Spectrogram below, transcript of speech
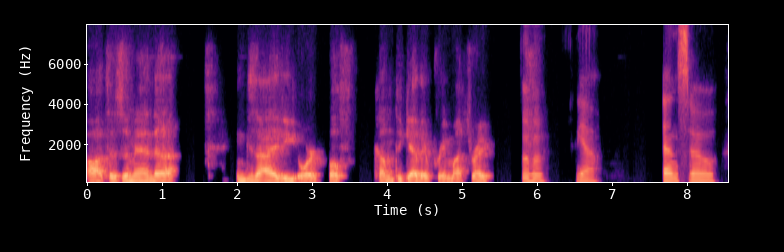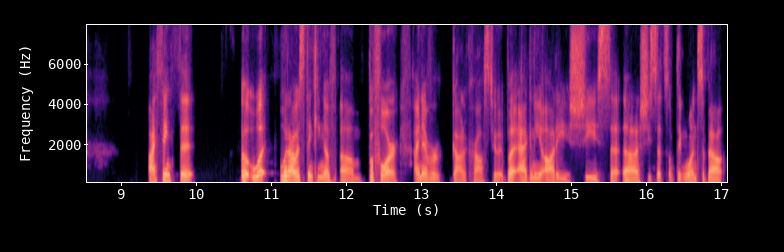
autism and uh, anxiety or both come together pretty much right? Mm-hmm. yeah. And so i think that what what I was thinking of um, before, I never got across to it. But Agony Autie, she said uh, she said something once about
